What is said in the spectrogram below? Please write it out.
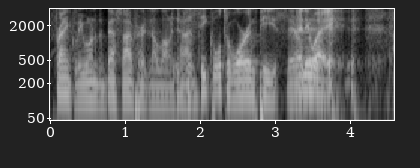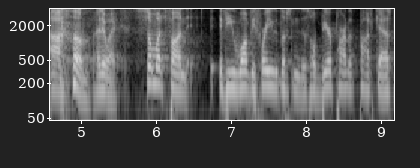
frankly one of the best I've heard in a long time. It's a sequel to War and Peace. There anyway, um, anyway, so much fun. If you want, before you listen to this whole beer part of the podcast,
